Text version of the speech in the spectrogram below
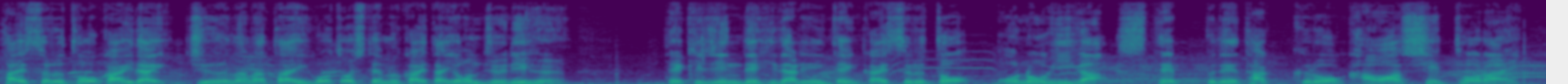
対する東海大17対5として迎えた42分。敵陣で左に展開すると小野木がステップでタックルをかわしトライ。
